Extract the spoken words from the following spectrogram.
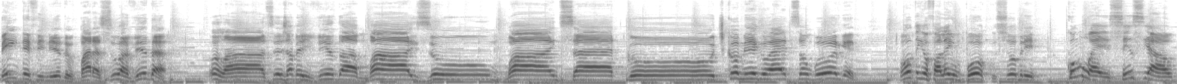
bem definido para a sua vida? Olá, seja bem-vindo a mais um Mindset Coach comigo, Edson Burger. Ontem eu falei um pouco sobre como é essencial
